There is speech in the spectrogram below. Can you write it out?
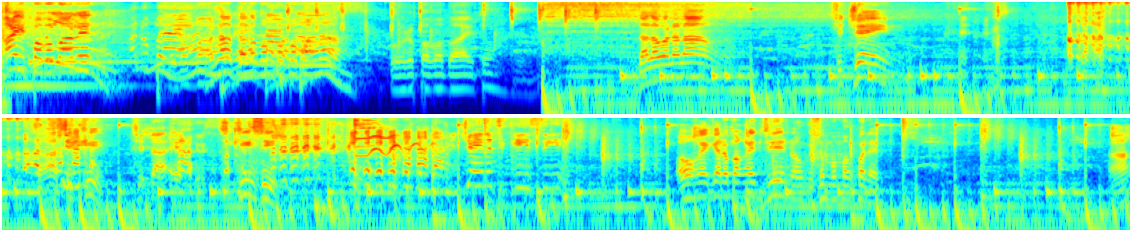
Ay, pababa rin! Ano ba yan? Wala, dalawang pababa na. Puro pababa ito. Dalawa na lang. Si Jane. Saka, saka si, Ki, Chitae. si Kizzy. Jane at si Kissy. Okay ka na ba kay Jean o gusto mo magpalit? Ha?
